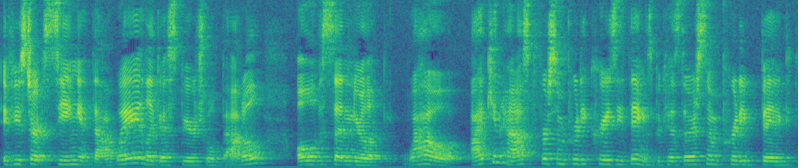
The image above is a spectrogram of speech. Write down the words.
if you start seeing it that way, like a spiritual battle, all of a sudden you're like, wow, I can ask for some pretty crazy things because there's some pretty big,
